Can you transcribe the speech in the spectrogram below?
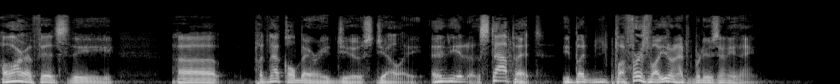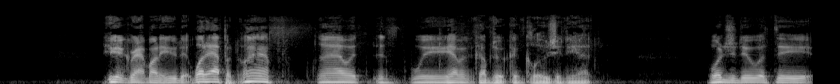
or if it's the uh, juice jelly. And, you know, stop it. But but first of all, you don't have to produce anything. You get grant money. You did. What happened? Well, it, it, we haven't come to a conclusion yet. What did you do with the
